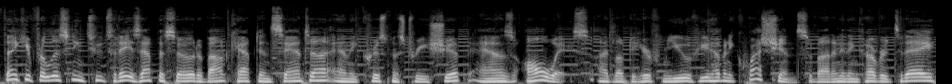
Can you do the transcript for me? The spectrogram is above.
Thank you for listening to today's episode about Captain Santa and the Christmas tree ship. As always, I'd love to hear from you if you have any questions about anything covered today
